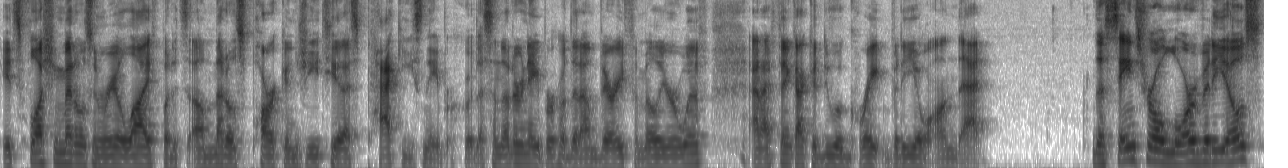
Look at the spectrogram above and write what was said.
It's Flushing Meadows in real life, but it's uh, Meadows Park in GTS Packie's neighborhood. That's another neighborhood that I'm very familiar with, and I think I could do a great video on that. The Saints Row lore videos,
